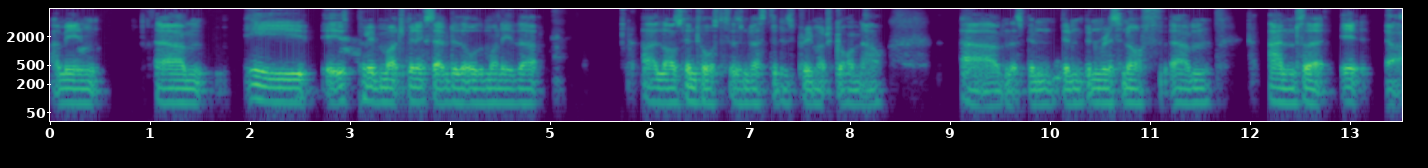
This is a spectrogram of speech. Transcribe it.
I mean, um, he is pretty much been accepted that all the money that uh, Lars Windhorst has invested is pretty much gone now. Um, that's been been been written off, um, and uh, it uh,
